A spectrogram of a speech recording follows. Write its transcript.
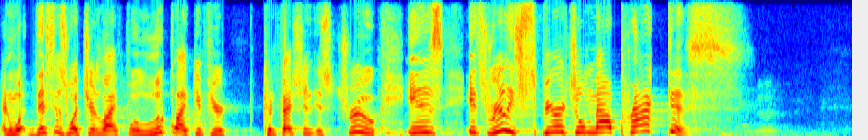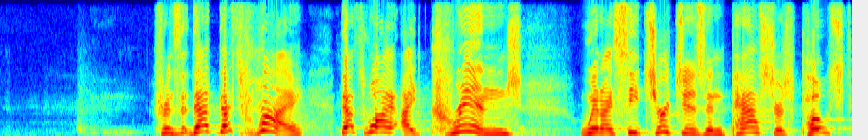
and what this is what your life will look like if your confession is true, is it's really spiritual malpractice. Friends, that, that's why, that's why I cringe when I see churches and pastors post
